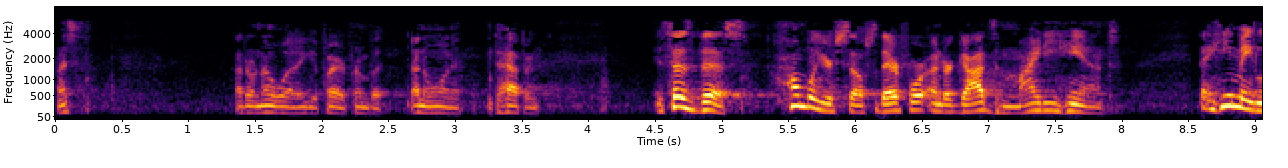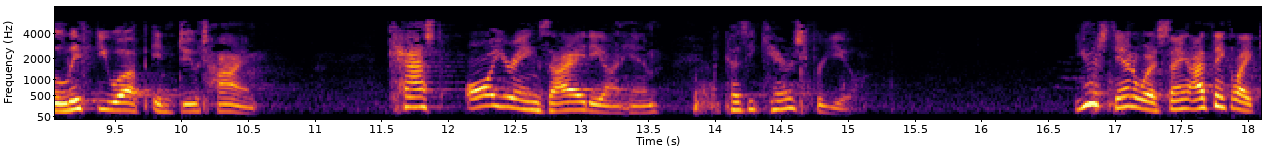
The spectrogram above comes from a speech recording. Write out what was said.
I, I don't know what I get fired from, but I don't want it to happen. It says this, humble yourselves therefore under God's mighty hand, that he may lift you up in due time. Cast all your anxiety on him because he cares for you. You understand what I'm saying? I think like,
